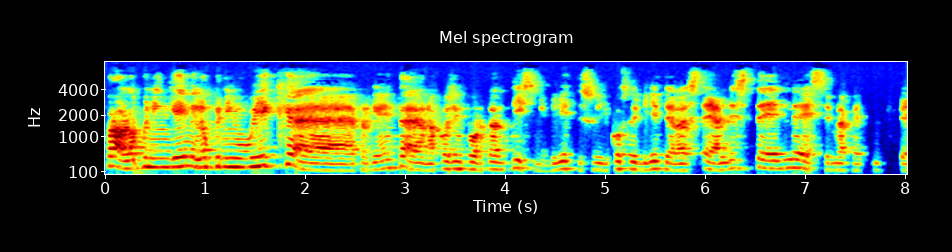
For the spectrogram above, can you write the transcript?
Però l'opening game e l'opening week è, praticamente è una cosa importantissima. Biglietti, il costo dei biglietti è alle stelle e sembra che tutte,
